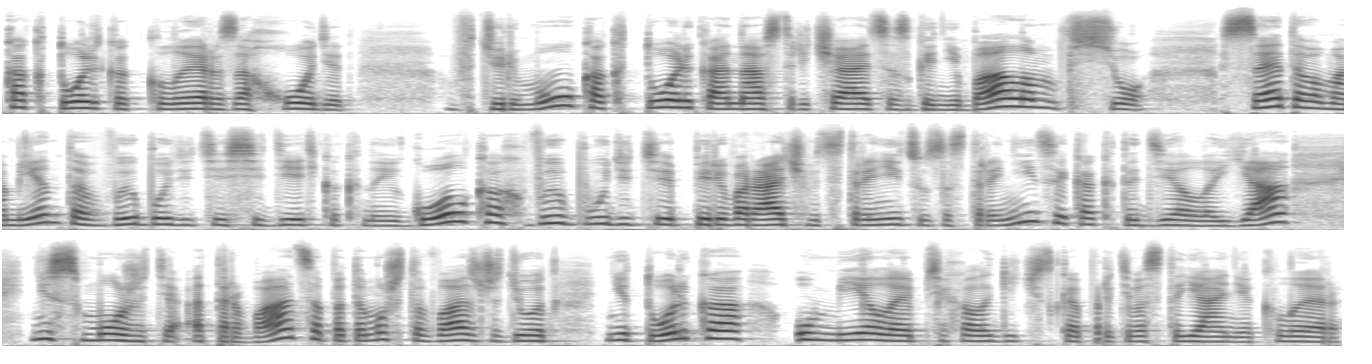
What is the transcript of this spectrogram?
как только Клэр заходит в тюрьму, как только она встречается с Ганнибалом, все. С этого момента вы будете сидеть как на иголках, вы будете переворачивать страницу за страницей, как это делала я, не сможете оторваться, потому что вас ждет не только умелое психологическое противостояние Клэр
